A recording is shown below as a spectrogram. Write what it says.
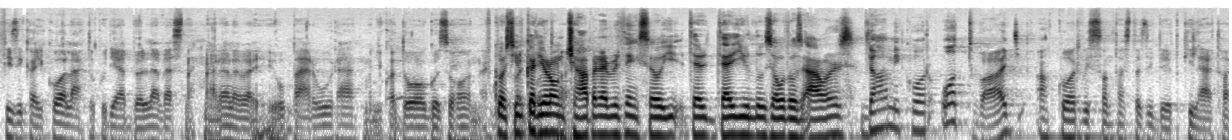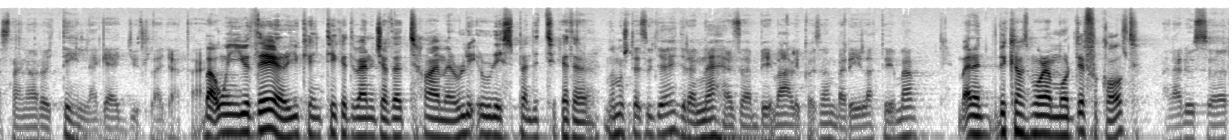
fizikai korlátok ugye ebből levesznek már eleve jó pár órát, mondjuk a dolgozol. Meg Of course, you've got your own job and everything, so you, there, there you lose all those hours. De amikor ott vagy, akkor viszont azt az időt ki lehet használni arra, hogy tényleg együtt legyetek. But when you're there, you can take advantage of that time and really, really spend it together. Na most ez ugye egyre nehezebbé válik az ember életében, And it becomes more and more difficult mert először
